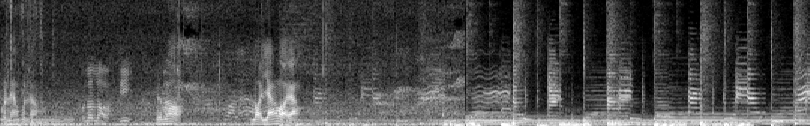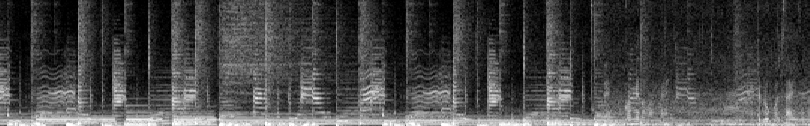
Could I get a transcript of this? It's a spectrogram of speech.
กดแล้วกดแล้วคนละหล่อนี่เริ่มแล้วเหรอรอยังรอยังเด็กก็ไม่ตรงนั้นไหมอืมมัน เป็นรูปหัวใจใช่ไหม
